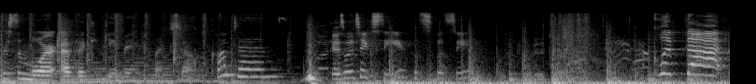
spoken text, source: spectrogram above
for some more epic gaming lifestyle content. You guys wanna take C? Let's, let's see. Clip that!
